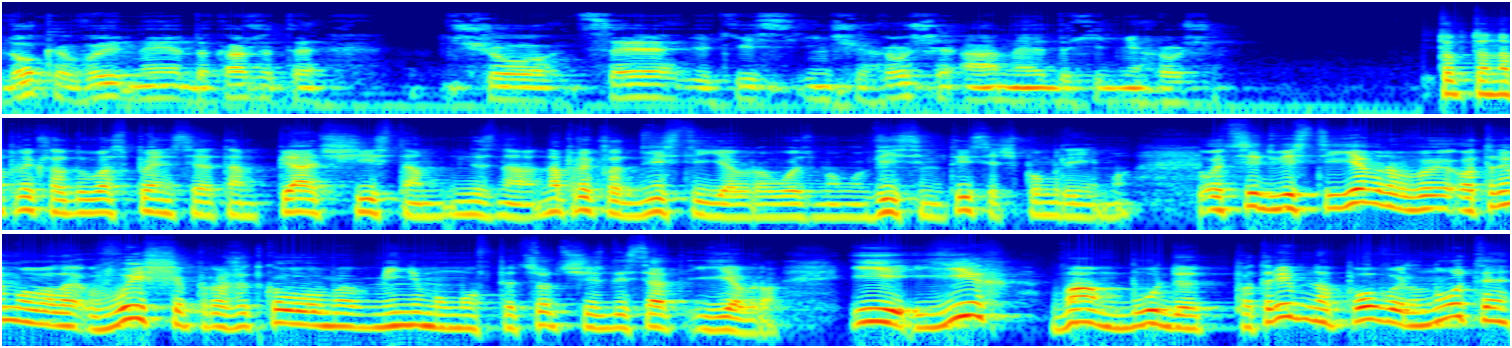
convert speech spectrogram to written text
доки ви не докажете, що це якісь інші гроші, а не дохідні гроші. Тобто, наприклад, у вас пенсія там 5-6, там, не знаю, наприклад, 200 євро візьмемо, 8 тисяч помріємо. Оці 200 євро ви отримували вище прожиткового мінімуму в 560 євро. І їх вам буде потрібно повернути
